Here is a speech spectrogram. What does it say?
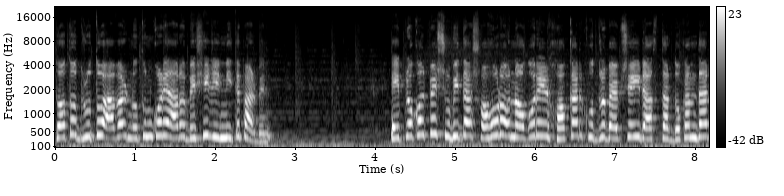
তত দ্রুত আবার নতুন করে আরও বেশি ঋণ নিতে পারবেন। এই প্রকল্পের সুবিধা শহর ও নগরের হকার ক্ষুদ্র ব্যবসায়ী, রাস্তার দোকানদার,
